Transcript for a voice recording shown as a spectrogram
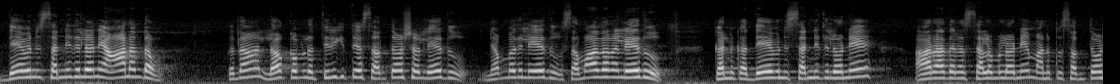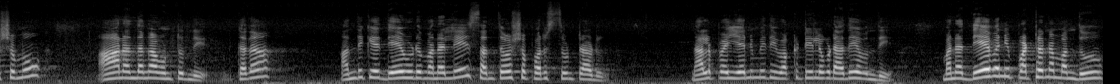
దేవుని సన్నిధిలోనే ఆనందం. కదా? లోకంలో తిరిగితే సంతోషం లేదు నెమ్మది లేదు సమాధానం లేదు. కనుక దేవుని సన్నిధిలోనే ఆరాధన స్థలంలోనే మనకు సంతోషము ఆనందంగా ఉంటుంది కదా? అందుకే దేవుడు మనల్ని సంతోషపరుస్తుంటాడు. నలభై ఎనిమిది ఒకటిలో కూడా అదే ఉంది. మన దేవుని పట్టణమందు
